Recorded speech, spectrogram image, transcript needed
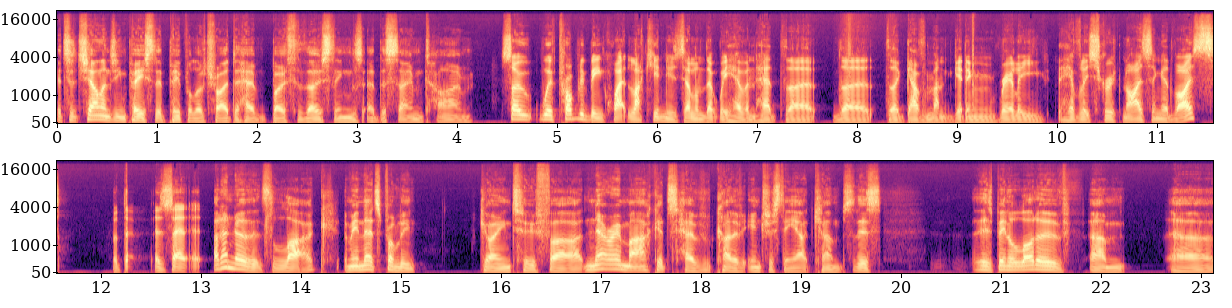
it's a challenging piece that people have tried to have both of those things at the same time. So we've probably been quite lucky in New Zealand that we haven't had the the the government getting really heavily scrutinising advice. But that, is that? I don't know that it's luck. I mean, that's probably going too far. Narrow markets have kind of interesting outcomes. There's there's been a lot of um, uh,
